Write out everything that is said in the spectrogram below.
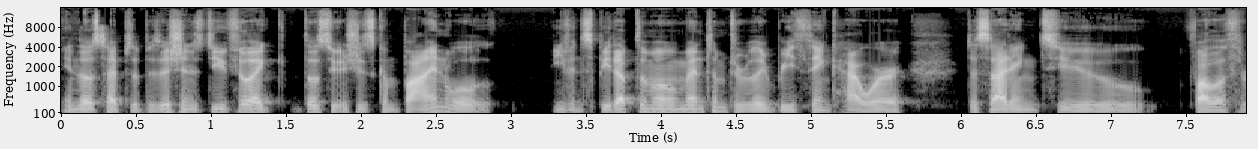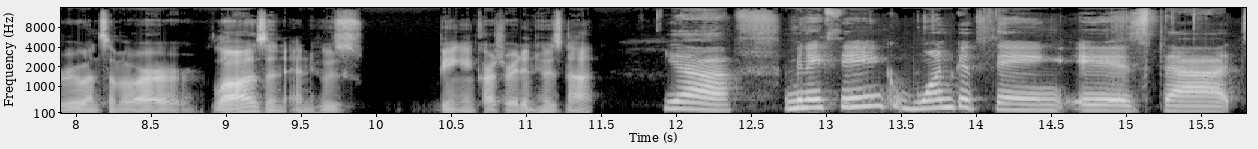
in those types of positions, do you feel like those two issues combined will even speed up the momentum to really rethink how we're deciding to follow through on some of our laws and, and who's being incarcerated and who's not? Yeah. I mean, I think one good thing is that,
